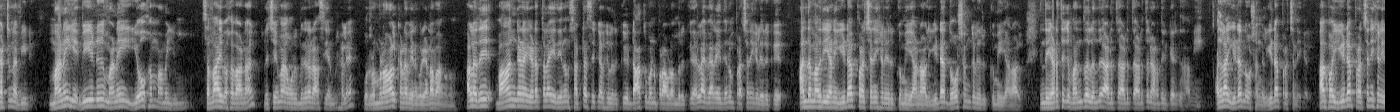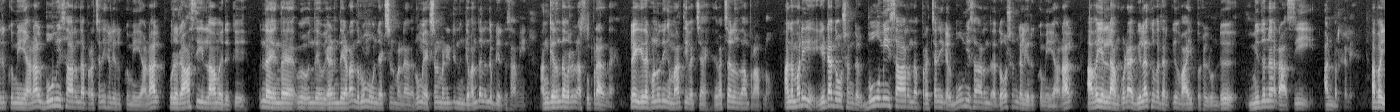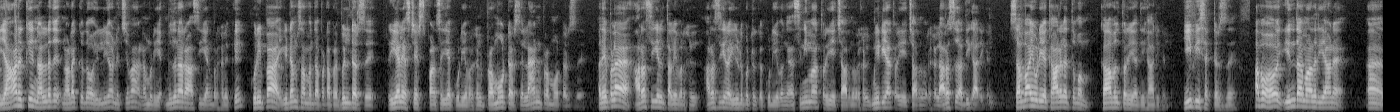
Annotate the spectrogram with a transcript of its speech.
கட்டின வீடு. மனை வீடு மனை யோகம் அமையும். செவ்வாய் பகவானால் நிச்சயமாக அவங்களுக்கு மிதனராசி அன்பர்களே ஒரு ரொம்ப நாள் கனவு எனக்கு ஒரு இடம் வாங்கணும். அல்லது வாங்கின இடத்துல ஏதேனும் சட்ட சிக்கல்கள் இருக்குது டாக்குமெண்ட் ப்ராப்ளம் இருக்குது எல்லாம் வேறு ஏதேனும் பிரச்சனைகள் இருக்குது அந்த மாதிரியான இட பிரச்சனைகள் இருக்குமே ஆனால் இட தோஷங்கள் இருக்குமே ஆனால் இந்த இடத்துக்கு வந்ததுலேருந்து அடுத்து அடுத்து அடுத்து நடந்துக்கிட்டே இருக்கு சாமி. அதெல்லாம் இட தோஷங்கள் இட பிரச்சனைகள் அப்போ இட பிரச்சனைகள் இருக்குமே ஆனால் பூமி சார்ந்த பிரச்சனைகள் இருக்குமே ஆனால் ஒரு ராசி இல்லாமல் இருக்குது இந்த இந்த இந்த இந்த இடம் இந்த ரூம் கொஞ்சம் எக்ஸ்டெண்ட் பண்ணேன் ரூமை எக்ஸ்டெண்ட் பண்ணிவிட்டு இங்கே வந்ததுலேருந்து இப்படி இருக்கு சாமி. அங்கே இருந்தவரை நான் சூப்பராக இருந்தேன். இல்லை இதை கொண்டு வந்து இங்கே மாற்றி வச்சேன். இது வச்சதுலேருந்து தான் ப்ராப்ளம் அந்த மாதிரி இடதோஷங்கள் பூமி சார்ந்த பிரச்சனைகள் பூமி சார்ந்த தோஷங்கள் இருக்குமேயானால் அவையெல்லாம் கூட விலகுவதற்கு வாய்ப்புகள் உண்டு. மிதுன ராசி அன்பர்களே. அப்போ யாருக்கு நல்லது நடக்குதோ இல்லையோ நிச்சயமாக நம்முடைய மிதுன ராசி அன்பர்களுக்கு குறிப்பாக இடம் சம்பந்தப்பட்ட பில்டர்ஸு ரியல் எஸ்டேட்ஸ் ப செய்யக்கூடியவர்கள் ப்ரமோட்டர்ஸு லேண்ட் ப்ரமோட்டர்ஸு அதே போல் அரசியல் தலைவர்கள் அரசியலில் ஈடுபட்டிருக்கக்கூடியவங்க சினிமா துறையை சார்ந்தவர்கள் மீடியா துறையை சார்ந்தவர்கள் அரசு அதிகாரிகள் செவ்வாயுடைய காரகத்துவம் காவல்துறை அதிகாரிகள் இபி செக்டர்ஸு அப்போது இந்த மாதிரியான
